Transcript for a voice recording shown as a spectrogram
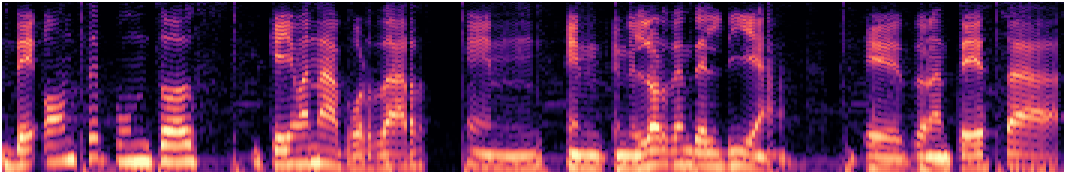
de 11 puntos que iban a abordar en, en, el orden del día eh, durante esta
